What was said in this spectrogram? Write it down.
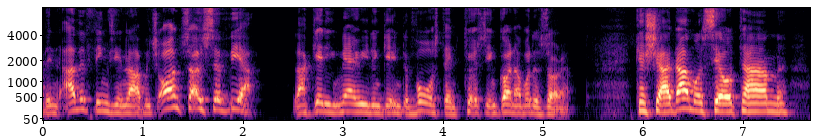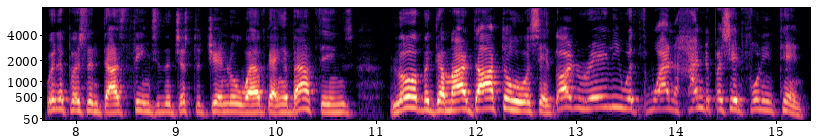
Then other things in life which aren't so severe, like getting married and getting divorced and cursing God and avodah zorah. When a person does things in the, just a general way of going about things, lo begamar dato who said, not really with 100% full intent.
